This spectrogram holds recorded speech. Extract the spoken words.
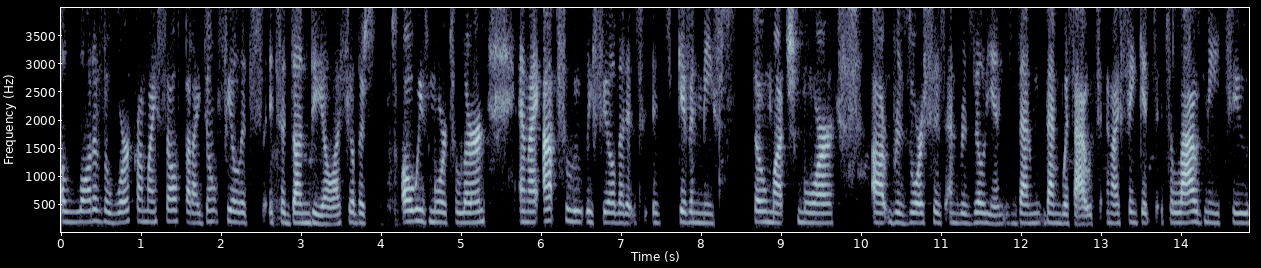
a, lot of the work on myself, but I don't feel it's it's a done deal. I feel there's always more to learn, and I absolutely feel that it's it's given me so much more uh, resources and resilience than than without. And I think it's it's allowed me to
